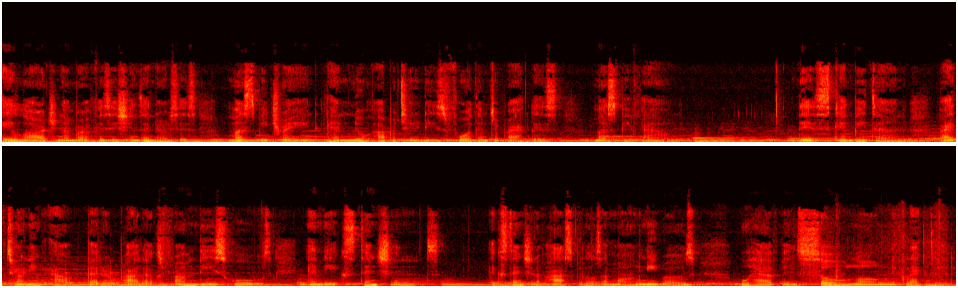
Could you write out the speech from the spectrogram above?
A large number of physicians and nurses must be trained, and new opportunities for them to practice must be found. This can be done by turning out better products from these schools and the extensions, extension of hospitals among Negroes who have been so long neglected.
